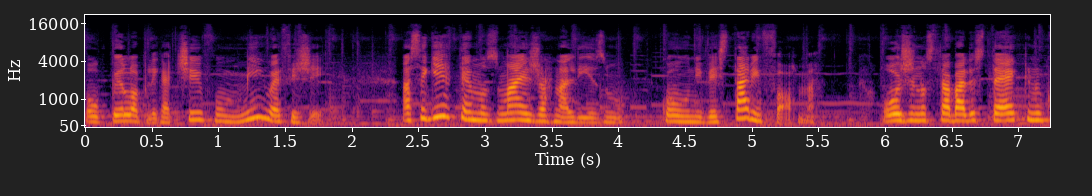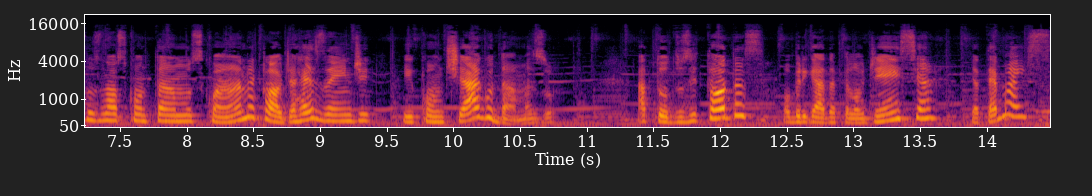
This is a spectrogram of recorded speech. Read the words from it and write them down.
ou pelo aplicativo MinUFG. A seguir temos mais jornalismo com o Universitário em Forma. Hoje nos trabalhos técnicos nós contamos com a Ana Cláudia Rezende e com o Tiago Damaso. A todos e todas, obrigada pela audiência e até mais.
